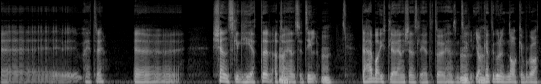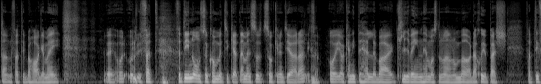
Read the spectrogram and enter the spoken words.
eh, vad heter det? Eh, känsligheter att ta hänsyn till. Mm. Det här är bara ytterligare en känslighet att ta hänsyn Mm, till. Jag kan inte gå runt naken på gatan för att det behagar mig. Eh, och, och för, att, för att det är någon som kommer tycka att men så, så kan du inte göra. Liksom. Mm. Och jag kan inte heller bara kliva in hemma hos någon annan och mörda sju pers. För att det,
